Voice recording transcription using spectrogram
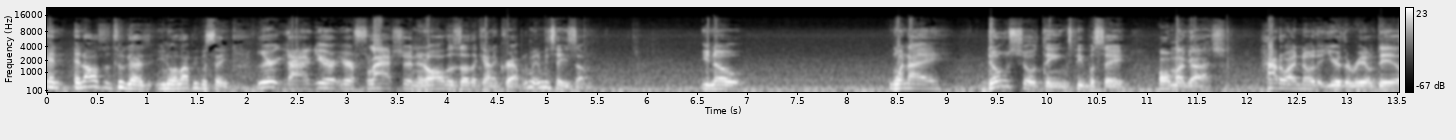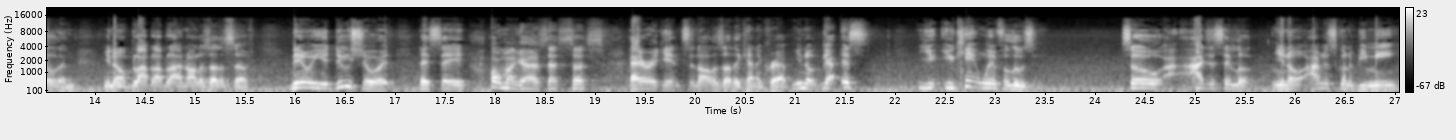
And and also too guys you know a lot of people say you're you're you're flashing and all this other kind of crap. Let me, let me tell you something. You know when I don't show things, people say, "Oh my gosh, how do I know that you're the real deal?" and you know, blah blah blah, and all this other stuff. Then when you do show it, they say, "Oh my gosh, that's such arrogance and all this other kind of crap." You know, it's you you can't win for losing. So I just say, look, you know, I'm just gonna be me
